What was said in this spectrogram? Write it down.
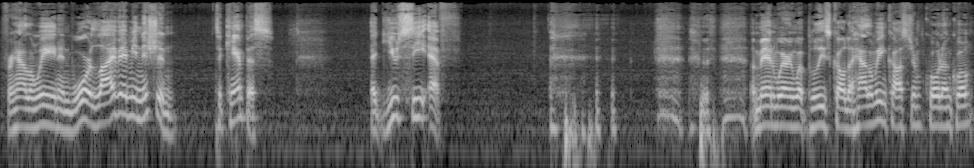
for Halloween and wore live ammunition to campus at UCF. a man wearing what police called a Halloween costume, quote unquote.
